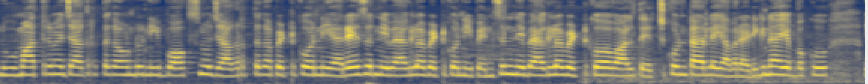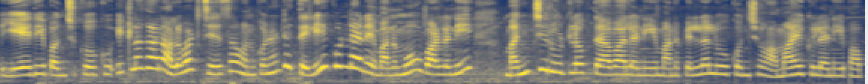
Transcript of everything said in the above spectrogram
నువ్వు మాత్రమే జాగ్రత్తగా ఉండు నీ బాక్స్ నువ్వు జాగ్రత్తగా పెట్టుకో నీ ఎరేజర్ నీ బ్యాగ్లో పెట్టుకో నీ పెన్సిల్ నీ బ్యాగ్లో పెట్టుకో వాళ్ళు తెచ్చుకుంటారులే ఎవరు అడిగినా ఇవ్వకు ఏది పంచుకోకు ఇట్లా కానీ అలవాటు చేసామనుకోండి అంటే తెలియకుండానే మనము వాళ్ళని మంచి రూట్లోకి తేవాలని మన పిల్లలు కొంచెం అమాయకులని పాప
